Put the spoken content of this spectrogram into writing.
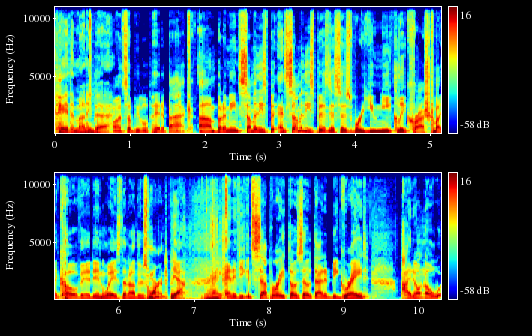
pay the money back. Well, and some people paid it back. Um, but I mean, some of these, and some of these businesses were uniquely crushed by COVID in ways that others weren't. Yeah. Right. And if you could separate those out, that'd be great. I don't know.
